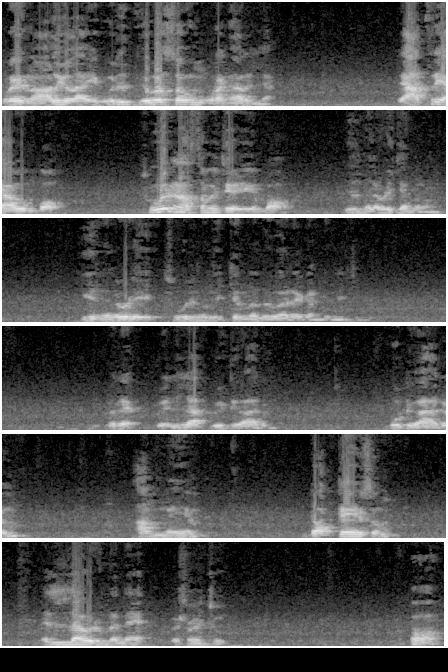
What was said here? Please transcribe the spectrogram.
കുറേ നാളുകളായി ഒരു ദിവസവും ഉറങ്ങാറില്ല. രാത്രിയാവുമ്പോൾ സൂര്യൻ അസ്തമിച്ച് കഴിയുമ്പോൾ ഇത് നിലവിളിക്കാൻ തുടങ്ങും. ഈ നിലവിളി സൂര്യൻ ഉദിക്കുന്നത് വരെ കണ്ടിന്യൂ ചെയ്യും. ഇവരെ എല്ലാ വീട്ടുകാരും കൂട്ടുകാരും അമ്മയും ഡോക്ടേഴ്സും എല്ലാവരും തന്നെ വിഷമിച്ചു. അപ്പോ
